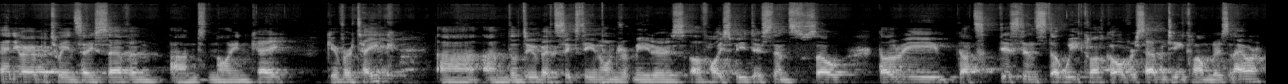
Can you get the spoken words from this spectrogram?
anywhere between say seven and 9k, give or take. Uh, and they'll do about 1600 meters of high speed distance. So that'll be that's distance that we clock over 17 kilometers an hour.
